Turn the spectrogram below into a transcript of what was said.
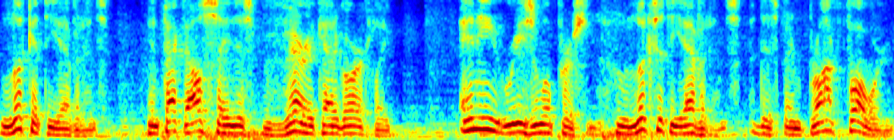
Look at the evidence. In fact, I'll say this very categorically. Any reasonable person who looks at the evidence that's been brought forward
